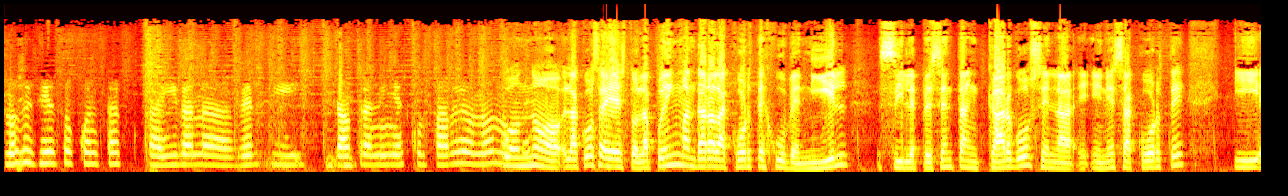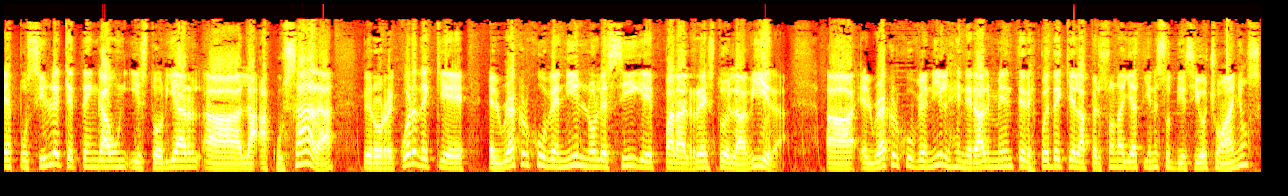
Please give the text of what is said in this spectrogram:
no, sé si eso cuenta, ahí van a ver si la otra niña es culpable o no. No, sé. no, la cosa es esto, la pueden mandar a la corte juvenil si le presentan cargos en, la, en esa corte y es posible que tenga un historial a la acusada, pero recuerde que el récord juvenil no le sigue para el resto de la vida. Ah, el récord juvenil generalmente después de que la persona ya tiene sus 18 años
